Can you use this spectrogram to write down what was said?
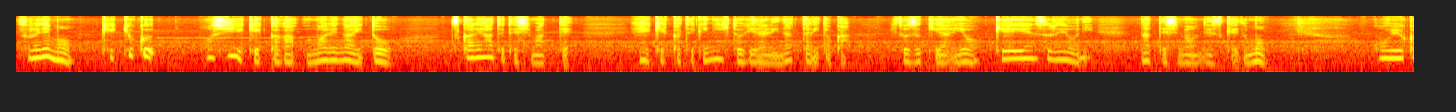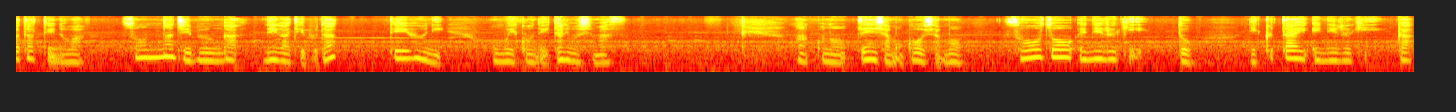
それでも結局欲しい結果が生まれないと疲れ果ててしまって、えー、結果的に人嫌いになったりとか人付き合いを敬遠するようになってしまうんですけれどもこういう方っていうのはそんな自分がネガティブだっていうふうに思い込んでいたりもします。まあ、この前者も後者も想像エネルギーと肉体エネルギーが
